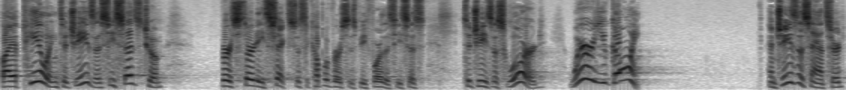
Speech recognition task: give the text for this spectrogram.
by appealing to Jesus. He says to him, verse 36, just a couple verses before this, he says to Jesus, Lord, where are you going? And Jesus answered,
